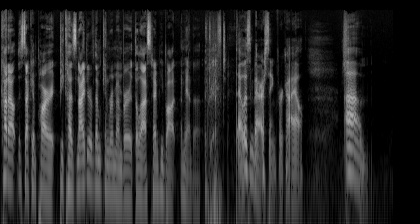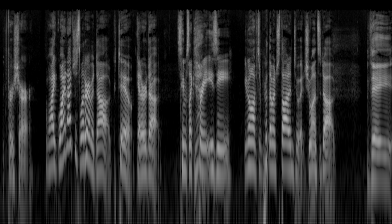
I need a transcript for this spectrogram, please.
cut out the second part because neither of them can remember the last time he bought Amanda a gift. That was embarrassing for Kyle. Um, for sure. Like, why not just let her have a dog too? Get her a dog. Seems like pretty easy. You don't have to put that much thought into it. She wants a dog. They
